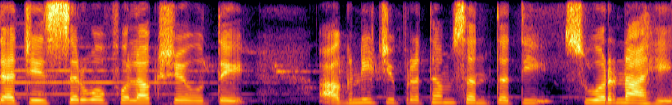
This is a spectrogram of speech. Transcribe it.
त्याचे सर्व फलाक्षय होते. अग्नीची प्रथम संतती सुवर्ण आहे.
